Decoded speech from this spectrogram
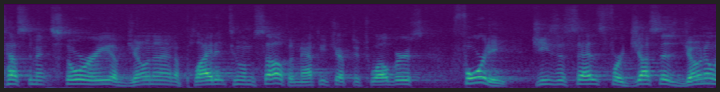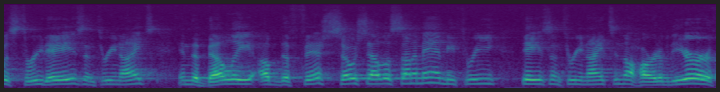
Testament story of Jonah and applied it to himself in Matthew chapter 12, verse 40. Jesus says, For just as Jonah was three days and three nights in the belly of the fish, so shall the Son of Man be three days and three nights in the heart of the earth.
